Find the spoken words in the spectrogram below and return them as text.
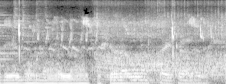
Hare Bhola Hare Krishna Hare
